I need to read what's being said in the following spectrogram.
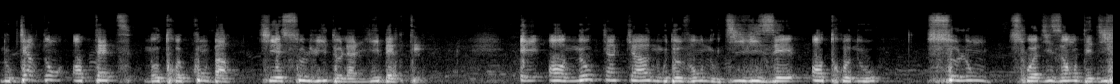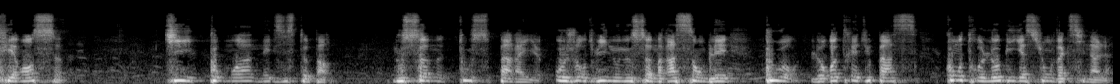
Nous gardons en tête notre combat, qui est celui de la liberté. Et en aucun cas nous devons nous diviser entre nous selon, soi-disant, des différences qui, pour moi, n'existent pas. Nous sommes tous pareils. Aujourd'hui, nous nous sommes rassemblés pour le retrait du pass contre l'obligation vaccinale.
